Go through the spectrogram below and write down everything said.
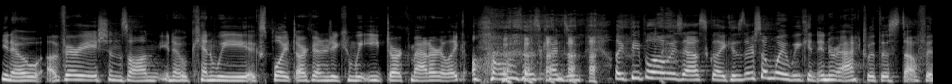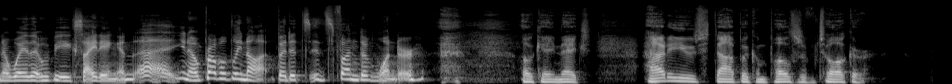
you know, uh, variations on, you know, can we exploit dark energy? Can we eat dark matter? Like all of those kinds of like people always ask like, is there some way we can interact with this stuff in a way that would be exciting? And uh, you know, probably not, but it's it's fun to wonder. Okay, next. How do you stop a compulsive talker?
